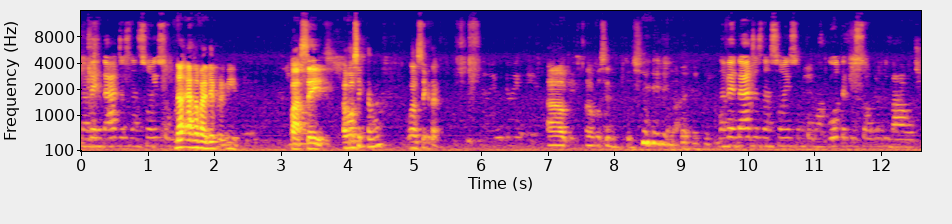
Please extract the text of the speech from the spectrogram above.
Na verdade, as nações são. Não, ela vai ler para mim? Passei. É você que está lá? Ou é você que está? Ah, ok. Então é você. Na verdade, as nações são como a gota que sobra do balde.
